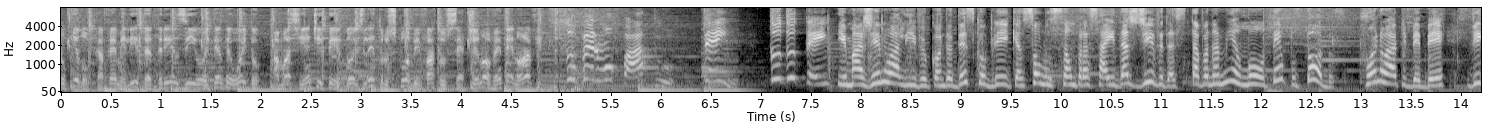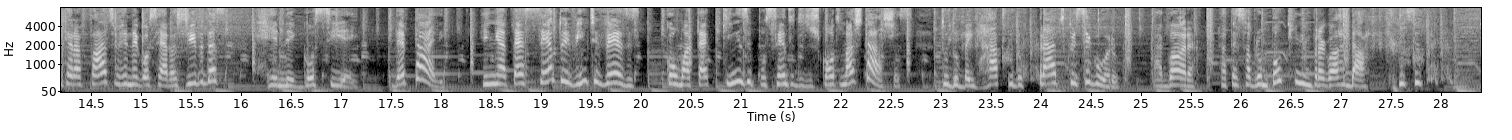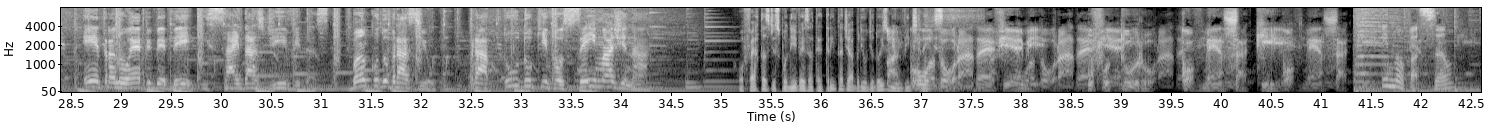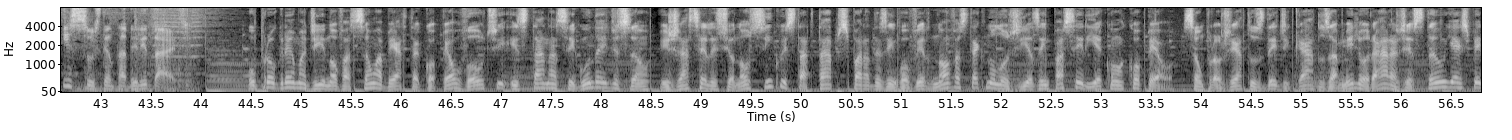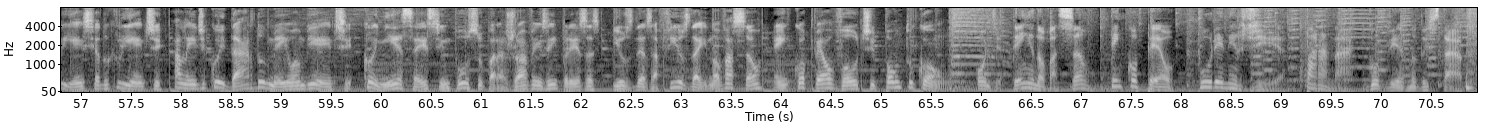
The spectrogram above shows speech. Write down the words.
O quilo, café Melita 13,88. Amaciante P 2 litros, Clube Fato 7,99. Super Mufato. Tem. Tudo tem. Imagina o alívio quando eu descobri que a solução para sair das dívidas estava na minha mão o tempo todo. Foi no app BB, vi que era fácil renegociar as dívidas, renegociei. Detalhe, em até 120 vezes, com até 15% de desconto nas taxas. Tudo bem rápido, prático e seguro. Agora, até sobra um pouquinho para guardar. Entra no app BB e sai das dívidas. Banco do Brasil. Para tudo o que você imaginar. Ofertas disponíveis até 30 de abril de 2023. Lagoa Dourada FM. O futuro começa aqui. Começa aqui. Inovação e sustentabilidade. O programa de inovação aberta Copel Volt está na segunda edição e já selecionou cinco startups para desenvolver novas tecnologias em parceria com a Copel. São projetos dedicados a melhorar a gestão e a experiência do cliente, além de cuidar do meio ambiente. Conheça este impulso para jovens empresas e os desafios da inovação em copelvolt.com. Onde tem inovação, tem Copel. Pura Energia. Paraná. Governo do Estado.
